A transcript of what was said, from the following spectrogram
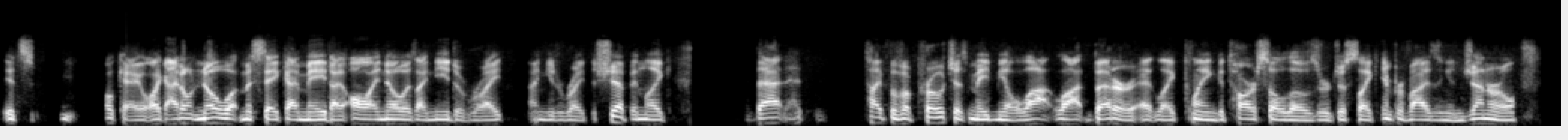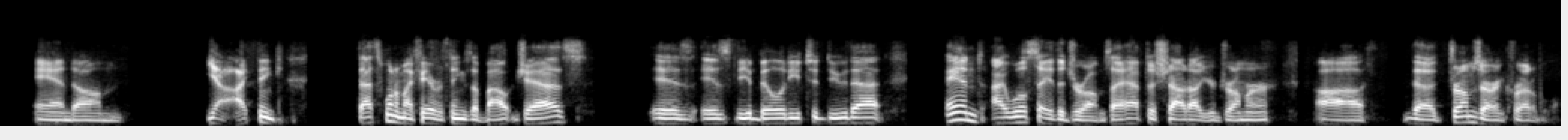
it's okay like i don't know what mistake i made. I, all i know is i need to write i need to write the ship. And like that type of approach has made me a lot lot better at like playing guitar solos or just like improvising in general. And um yeah i think that's one of my favorite things about jazz is is the ability to do that. And i will say the drums. I have to shout out your drummer. Uh the drums are incredible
